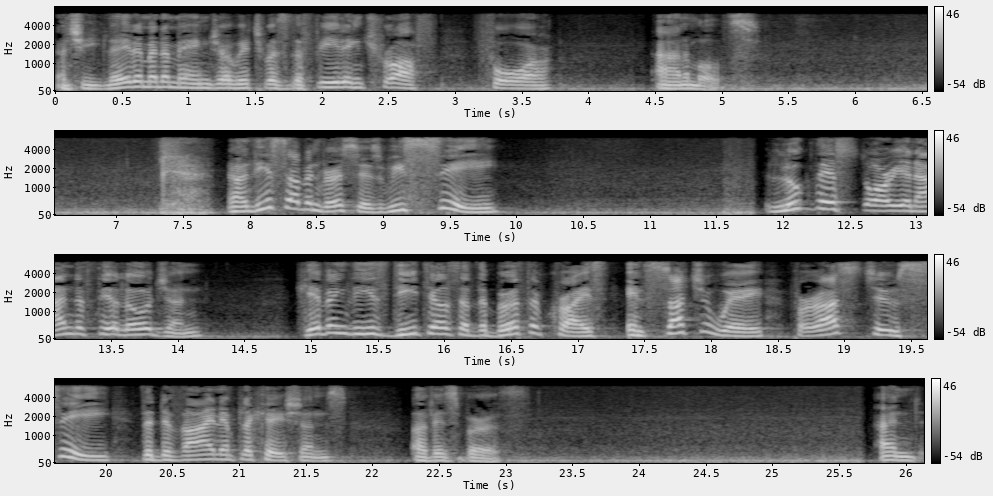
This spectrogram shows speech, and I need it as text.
And she laid him in a manger, which was the feeding trough for animals. Now, in these seven verses, we see Luke, the historian and the theologian, giving these details of the birth of Christ in such a way for us to see the divine implications of his birth. And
